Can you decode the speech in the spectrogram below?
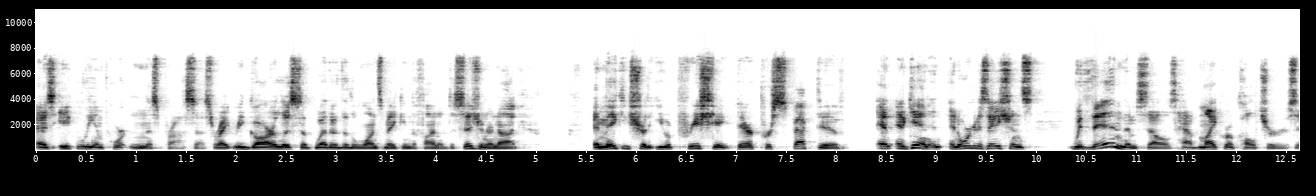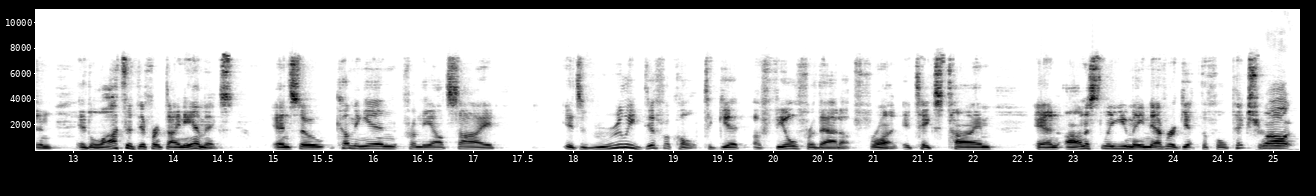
as equally important in this process, right? Regardless of whether they're the ones making the final decision or not, and making sure that you appreciate their perspective. And, again, and, and organizations within themselves have microcultures and, and lots of different dynamics. And so coming in from the outside, it's really difficult to get a feel for that up front. It takes time. And honestly, you may never get the full picture. Well,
